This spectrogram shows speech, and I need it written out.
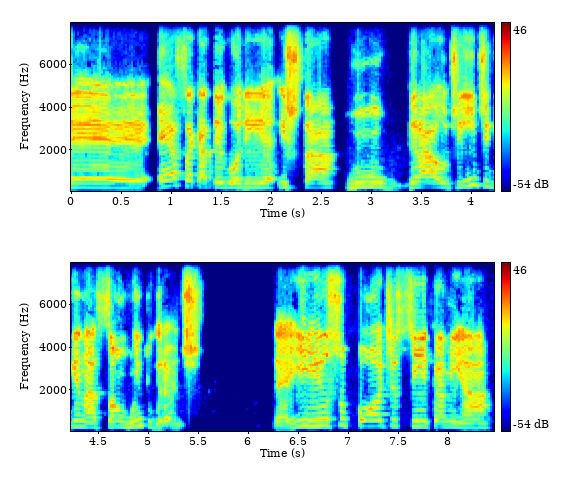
é, essa categoria está num grau de indignação muito grande. Né? E isso pode sim caminhar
